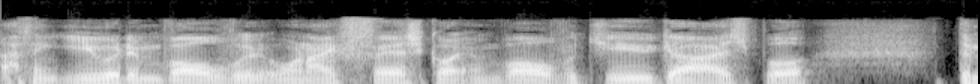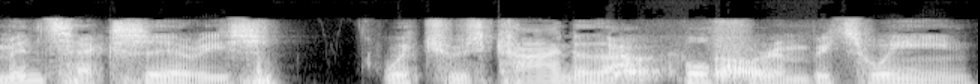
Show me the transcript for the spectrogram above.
I think you were involved with it when I first got involved with you guys, but the Mintex series, which was kind of that buffer in between.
